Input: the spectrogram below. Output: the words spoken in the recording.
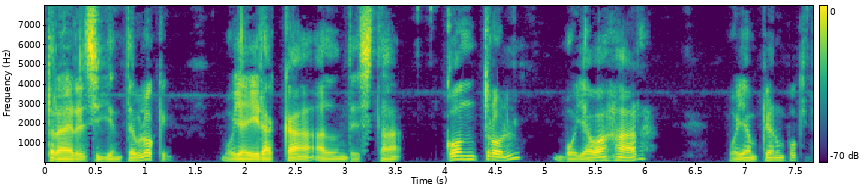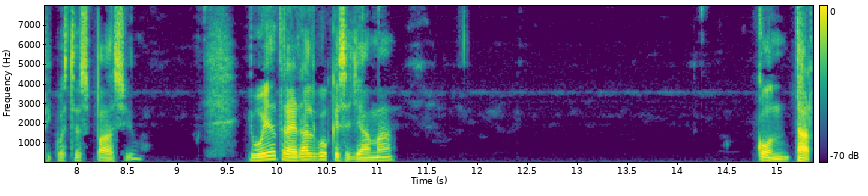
traer el siguiente bloque. Voy a ir acá a donde está control. Voy a bajar. Voy a ampliar un poquitico este espacio y voy a traer algo que se llama contar.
